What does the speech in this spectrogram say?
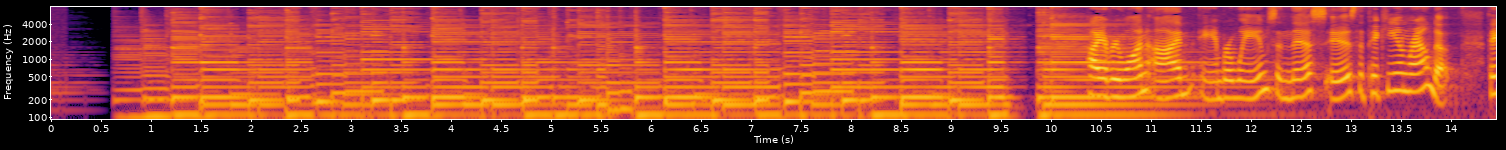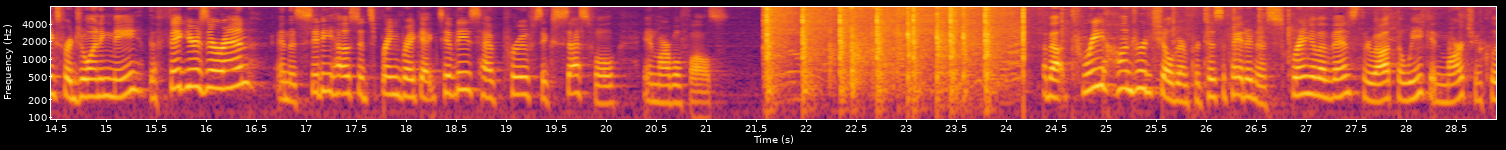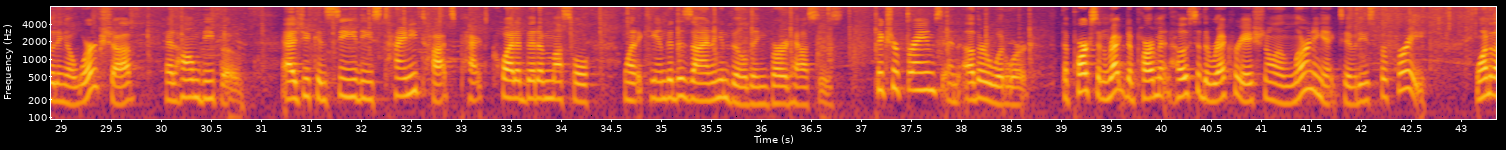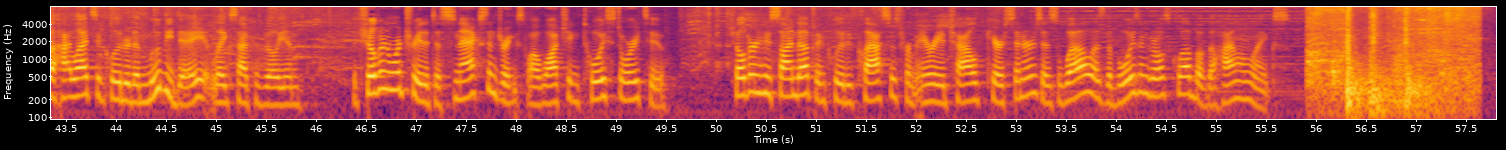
Hi everyone, I'm Amber Weems and this is the Picayune Roundup. Thanks for joining me. The figures are in and the city hosted spring break activities have proved successful in Marble Falls. About 300 children participated in a spring of events throughout the week in March, including a workshop at Home Depot. As you can see, these tiny tots packed quite a bit of muscle when it came to designing and building birdhouses, picture frames, and other woodwork. The Parks and Rec Department hosted the recreational and learning activities for free. One of the highlights included a movie day at Lakeside Pavilion. The children were treated to snacks and drinks while watching Toy Story 2. Children who signed up included classes from area child care centers as well as the Boys and Girls Club of the Highland Lakes.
